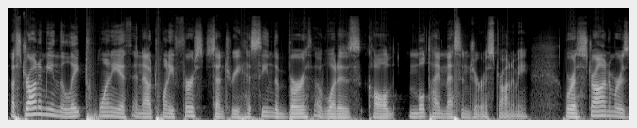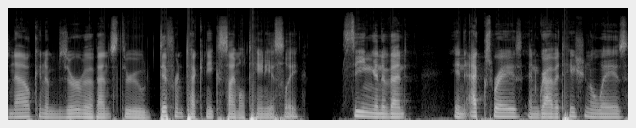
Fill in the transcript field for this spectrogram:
Astronomy in the late 20th and now 21st century has seen the birth of what is called multi messenger astronomy, where astronomers now can observe events through different techniques simultaneously, seeing an event in X rays and gravitational waves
